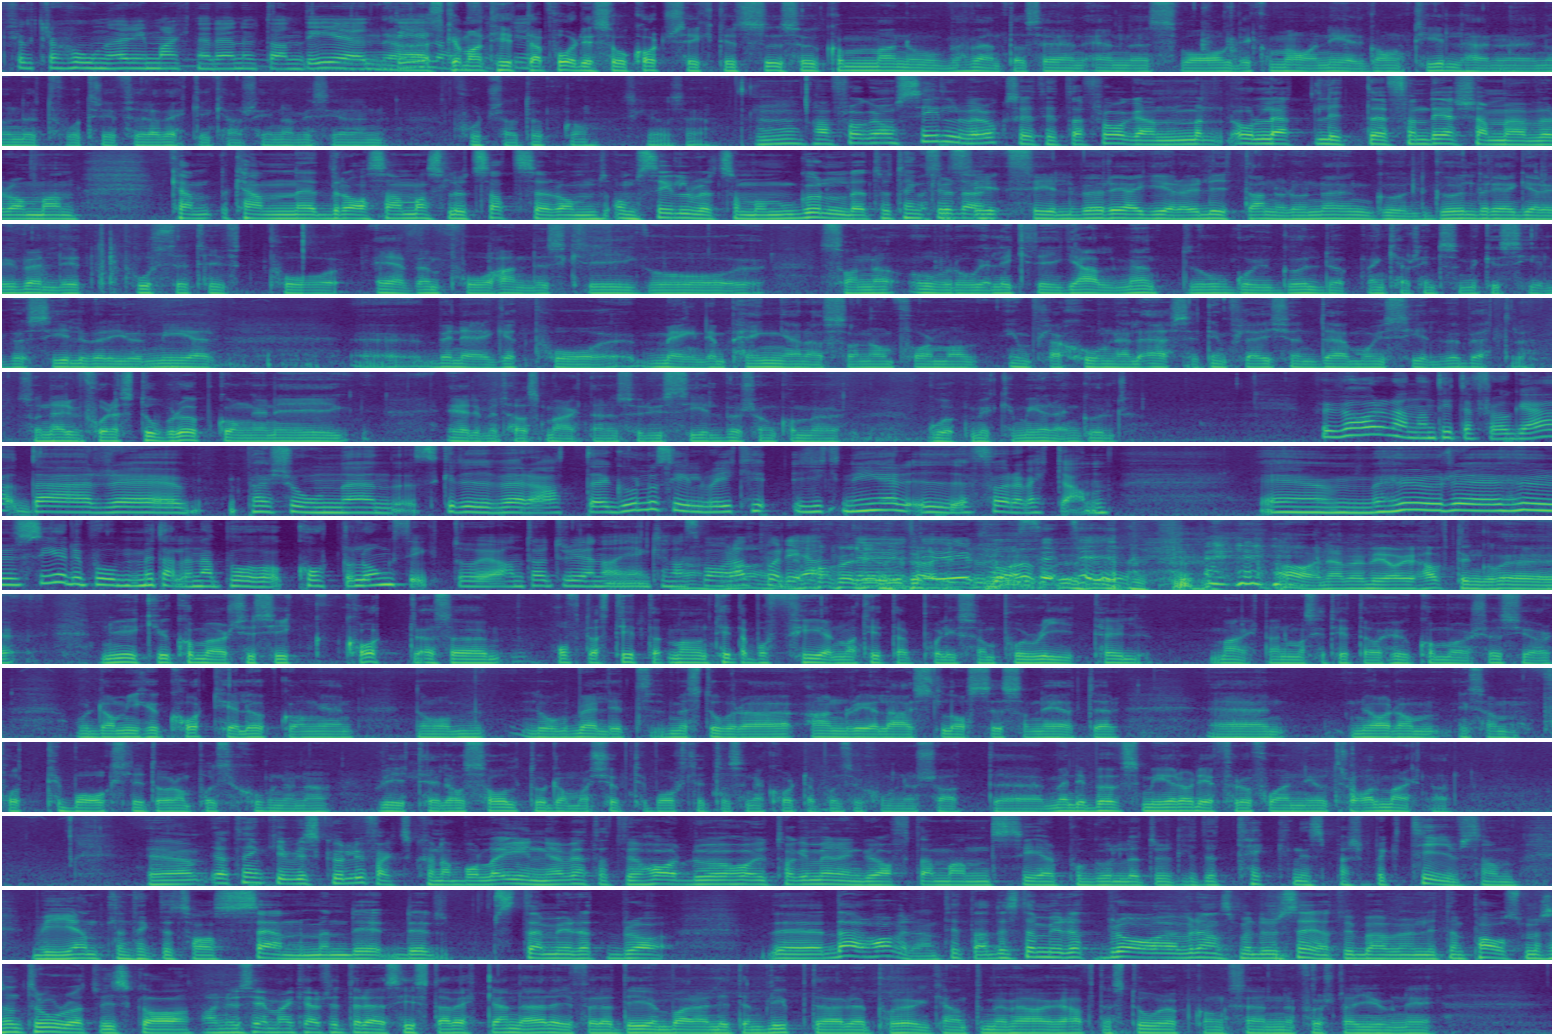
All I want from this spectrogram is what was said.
fluktuationer i marknaden. Utan det, är, det är ska man titta på det så kortsiktigt så, så kommer man nog förvänta sig en, en svag... Det kommer ha en nedgång till här under två, tre, fyra veckor kanske innan vi ser en fortsatt uppgång. Ska jag säga. Mm. Han frågar om silver också i tittarfrågan och lät lite fundersam över om man kan, kan dra samma slutsatser om, om silvret som om guldet. Hur tänker alltså, du där? Silver reagerar ju lite annorlunda än guld. Guld reagerar ju väldigt positivt på, även på handelskrig och såna oro, eller krig allmänt. Då går ju guld upp, men kanske inte så mycket silver. Silver är ju mer Eh, benäget på mängden pengar, alltså någon form av inflation eller asset inflation, där mår ju silver bättre. Så när vi får den stora uppgången i ädelmetallsmarknaden så är det silver som kommer gå upp mycket mer än guld. För vi har en annan tittarfråga där eh, personen skriver att eh, guld och silver gick ner i förra veckan. Ehm, hur, hur, ser du på metallerna på kort och lång sikt? Och jag antar att du redan egentligen har svarat på det. Du, du är positiv. ja, nej, men vi har ju haft en, nu gick ju commercials gick kort. Alltså, oftast tittar man tittar på fel. Man tittar på, liksom, på retail marknaden. Man ska titta på hur commercials gör. Och de gick ju kort hela uppgången. De låg väldigt med stora unrealized losses, som det heter. Nu har de liksom fått tillbaka lite av de positionerna. Retail har sålt och de har köpt tillbaka lite av sina korta positioner. Så att, eh, men det behövs mer av det för att få en neutral marknad. Eh, jag tänker vi skulle ju faktiskt kunna bolla in. Jag vet att vi har, du har ju tagit med en graf där man ser på guldet ur ett lite tekniskt perspektiv som vi egentligen tänkte ta sen. Men det, det stämmer ju rätt bra. Eh, där har vi den. Titta. Det stämmer ju rätt bra överens med det du säger att vi behöver en liten paus. Men sen tror du att vi ska... Ja, nu ser man kanske inte det sista veckan där i, för att det är bara en liten blipp där på högerkanten. Men vi har ju haft en stor uppgång sen 1 juni.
